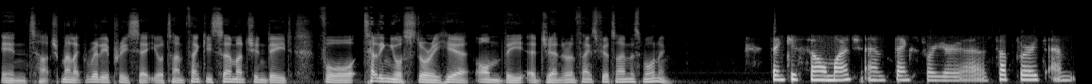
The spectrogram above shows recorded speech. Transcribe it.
in touch. Malak, really appreciate your time. Thank you so much indeed indeed for telling your story here on the agenda. And thanks for your time this morning. Thank you so much. And thanks for your uh, support and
